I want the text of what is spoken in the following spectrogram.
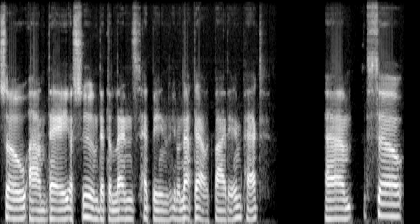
So um, they assumed that the lens had been, you know, knocked out by the impact. Um, so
